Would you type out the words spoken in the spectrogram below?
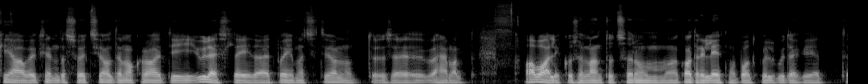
Gea võiks endast sotsiaaldemokraadi üles leida, et põhimõtteliselt ei olnud see vähemalt avalikkusele antud sõnum Kadri Leetmaa poolt küll kuidagi, et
